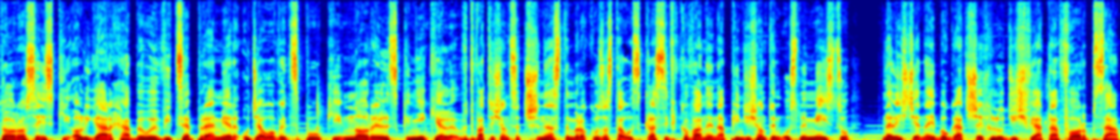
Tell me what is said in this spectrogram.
To rosyjski oligarcha, były wicepremier, udziałowiec spółki Norylsk Nickel. W 2013 roku został sklasyfikowany na 58 miejscu na liście najbogatszych ludzi świata Forbesa.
